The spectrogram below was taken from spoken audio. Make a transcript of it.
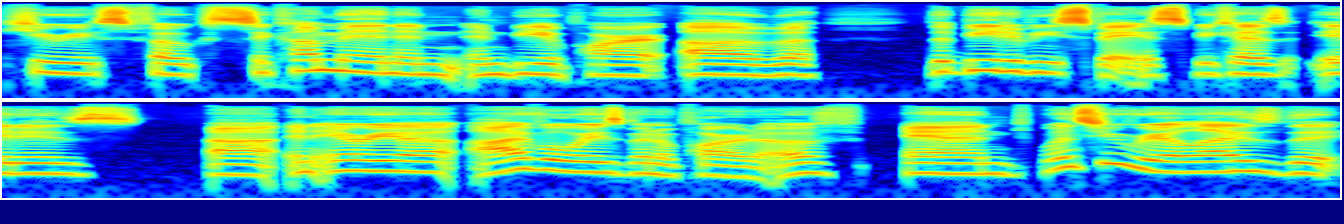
curious folks to come in and, and be a part of the B2B space because it is uh, an area I've always been a part of. And once you realize the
